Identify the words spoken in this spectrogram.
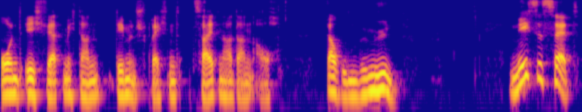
und ich werde mich dann dementsprechend zeitnah dann auch darum bemühen. Nächstes Set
